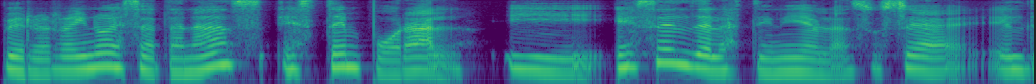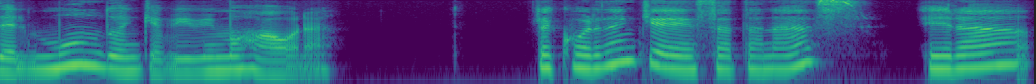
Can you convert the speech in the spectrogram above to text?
Pero el reino de Satanás es temporal y es el de las tinieblas, o sea, el del mundo en que vivimos ahora. Recuerden que Satanás era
